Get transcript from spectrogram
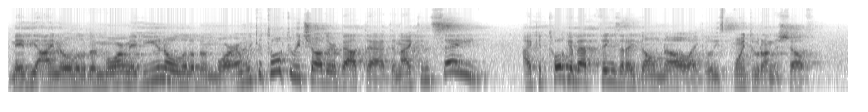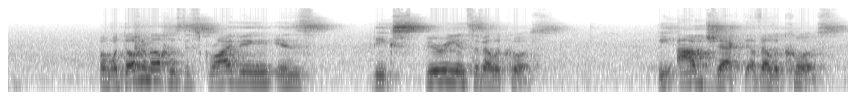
Maybe I know a little bit more, maybe you know a little bit more, and we can talk to each other about that. And I can say, I could talk about things that I don't know, I can at least point to it on the shelf. But what David Melch is describing is the experience of Elikus, the object of Elikus.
